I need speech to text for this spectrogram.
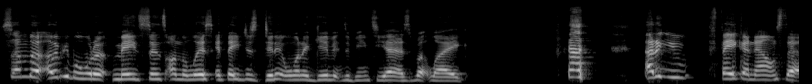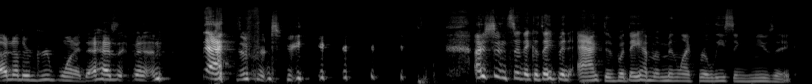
some of the other people would have made sense on the list if they just didn't want to give it to BTS, but like how do you fake announce that another group wanted that hasn't been active for two years? I shouldn't say that because they've been active, but they haven't been like releasing music.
